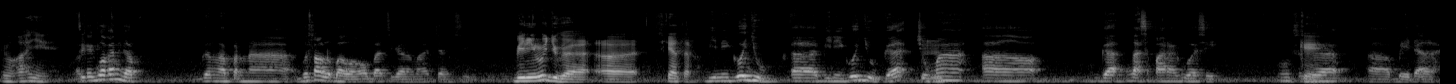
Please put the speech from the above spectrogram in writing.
Makanya. makanya gue kan nggak gue nggak pernah gue selalu bawa obat segala macam sih Bini lu juga eh, psikiater. bini gue juga bini gue juga cuma Hmm. eh, nggak nggak separah gue sih Maksud Oke. gua, eh, beda lah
